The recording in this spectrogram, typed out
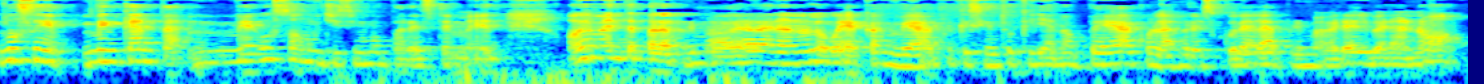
no sé, me encanta, me gusta muchísimo para este mes. Obviamente para primavera, verano lo voy a cambiar porque siento que ya no pega con la frescura de la primavera y el verano,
